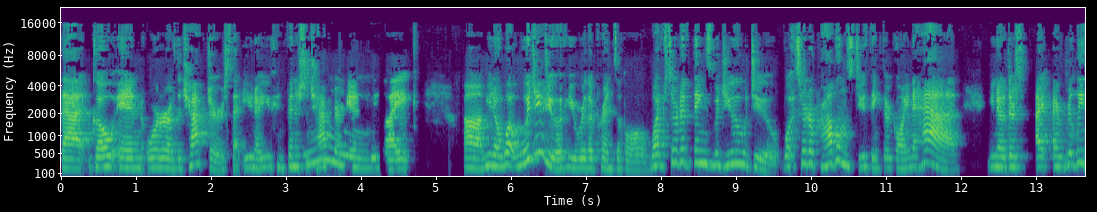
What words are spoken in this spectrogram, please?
that go in order of the chapters that, you know, you can finish the chapter and be like, um, you know, what would you do if you were the principal? What sort of things would you do? What sort of problems do you think they're going to have? You know, there's, I, I really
